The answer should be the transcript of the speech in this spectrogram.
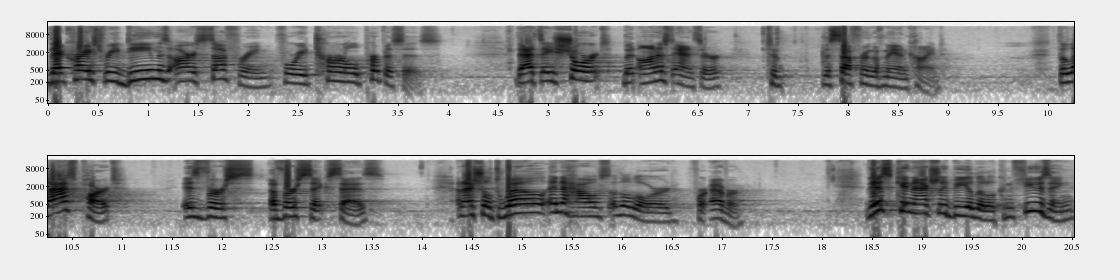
that Christ redeems our suffering for eternal purposes. That's a short but honest answer to the suffering of mankind. The last part is verse of verse 6 says, "And I shall dwell in the house of the Lord forever." This can actually be a little confusing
